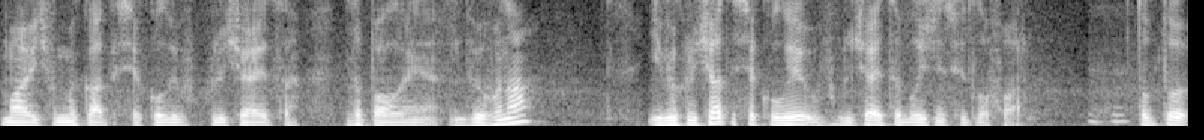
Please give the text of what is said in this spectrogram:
мають вмикатися, коли включається запалення двигуна, і виключатися, коли включається ближній світлофар. Тобто,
